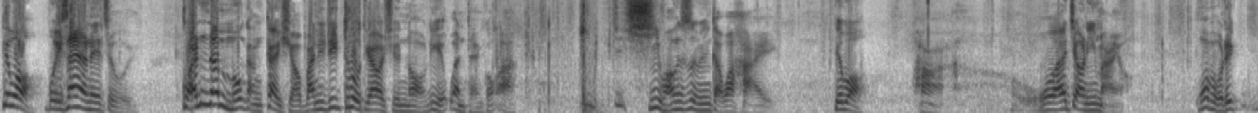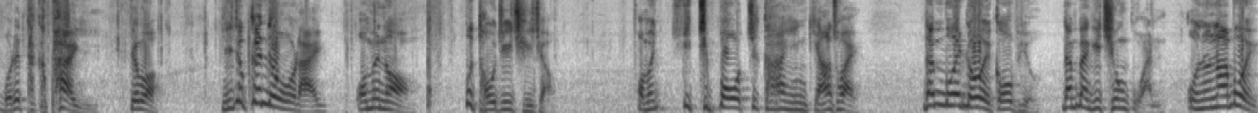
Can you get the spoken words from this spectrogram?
对不？袂使安尼做，管咱唔好讲介绍，万一你脱掉的时候，你也万谈讲啊，西方市民搞我害，对不？哈。我还叫你买哦，我我的我的他个派对不？你就跟着我来，我们哦不投机取巧，我们一一波一卡音行出来，咱买落的股票，咱别去抢管，我们哪买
